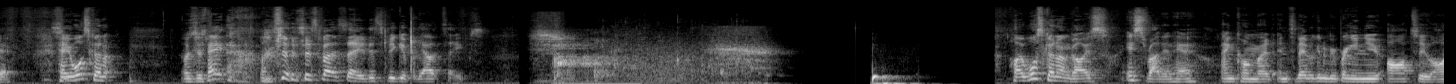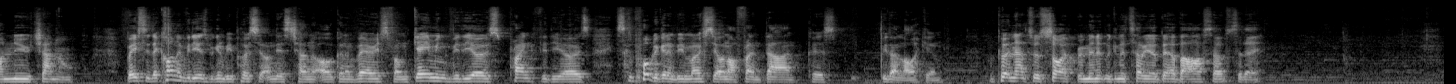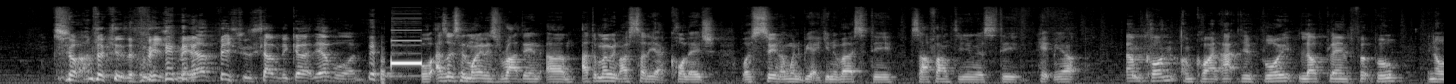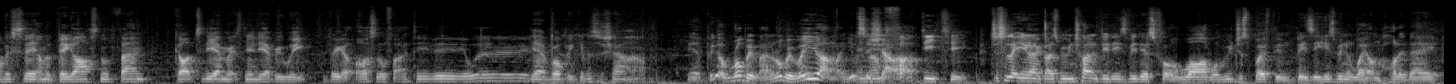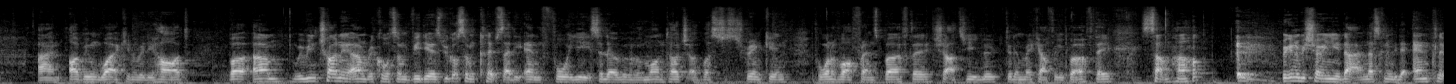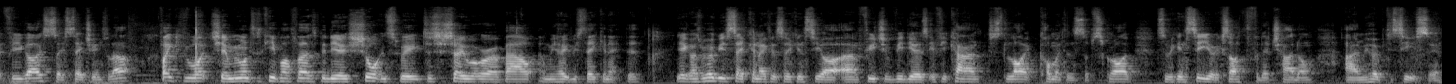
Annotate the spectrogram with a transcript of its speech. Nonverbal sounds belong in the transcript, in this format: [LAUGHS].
Okay. Hey, what's going on? I was just, Hey. I was just about to say this would be good for the outtakes. Hi, what's going on, guys? It's Radin here. And Conrad, and today we're going to be bringing you R2, our new channel. Basically, the kind of videos we're going to be posting on this channel are going to vary from gaming videos, prank videos. It's probably going to be mostly on our friend Dan, because we don't like him. We're putting that to a side for a minute. We're going to tell you a bit about ourselves today. So I'm looking at the fish, mate. That fish was having a go at the other one. Well, as I said, my name is Radin. Um, at the moment, I study at college, but soon I'm going to be at university, Southampton University. Hit me up. I'm Con. I'm quite an active boy. Love playing football, and obviously I'm a big Arsenal fan. Go up to the Emirates nearly every week. Big up Arsenal fan TV. Away. Yeah, Robbie, give us a shout out. Yeah, big up Robbie, man. Robbie, where you at, man? Give us a And shout fuck out. DT. Just to let you know, guys, we've been trying to do these videos for a while, but we've just both been busy. He's been away on holiday, and I've been working really hard. But um, we've been trying to um, record some videos. We've got some clips at the end for you. It's a little bit of a montage of us just drinking for one of our friends' birthday. Shout out to you, Luke. Didn't make out for your birthday [LAUGHS] somehow. [LAUGHS] We're going to be showing you that, and that's going to be the end clip for you guys. So stay tuned for that. Thank you for watching. We wanted to keep our first video short and sweet, just to show you what we're about, and we hope you stay connected. Yeah, guys, we hope you stay connected so you can see our um, future videos. If you can, just like, comment, and subscribe so we can see you're excited for the channel. And we hope to see you soon.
